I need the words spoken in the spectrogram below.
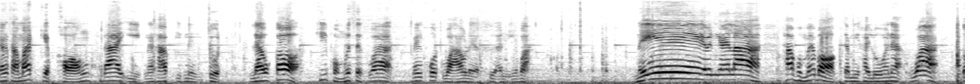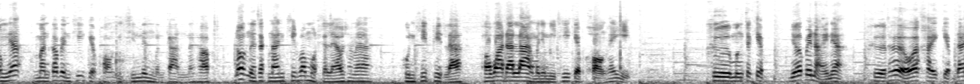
ยังสามารถเก็บของได้อีกนะครับ อีกหนึ่งจุด แล้วก็ที่ผมรู้สึกว่าแม่งโคตรว้าวเลยคืออันนี้ว่ะ นี่เป็นไงล่ะ ถ้าผมไม่บอกจะมีใครรู้ไหมเนี่ยว่าตรงเนี้ยมันก็เป็นที่เก็บของอีกชิ้นหนึ่งเหมือนกันนะครับ นอกเหนือจากนั้นคิดว่าหมดกันแล้วใช่ไหมคุณคิดผิดแล้ว เพราะว่าด้านล่างมันยังมีที่เก็บของให้อีก คือมึงจะเก็บเยอะไปไหนเนี่ย คือถ้าเกิดว่าใครเก็บได้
